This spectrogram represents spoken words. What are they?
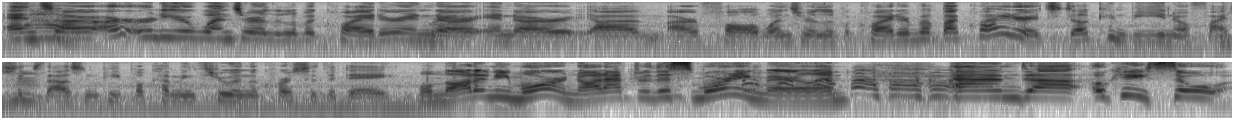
and wow. so our, our, earlier ones are a little bit quieter, and right. our and our um, our fall ones are a little bit quieter, but by quieter, it still can be, you know, 5, mm-hmm. 6,000 people coming through in the course of the day. Well, not anymore. Not after this morning, Marilyn. and uh, okay, so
